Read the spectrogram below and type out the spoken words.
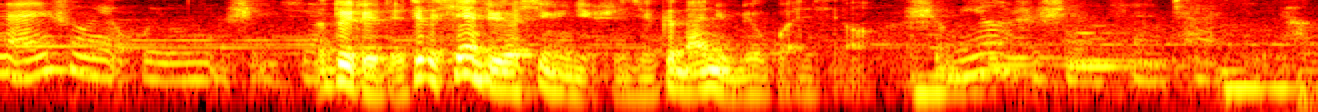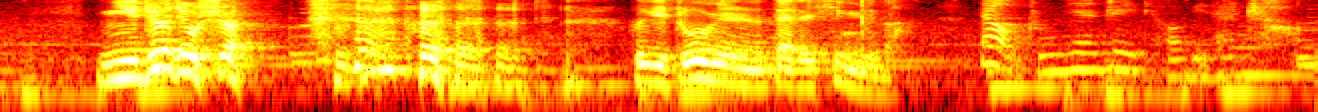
男生也会有女神线啊，，对对对，这个线就叫幸运女神线，跟男女没有关系啊。什么样是神仙差级啊？你这就是 会给周围人带来幸运的。但我中间这一条比它长呀，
